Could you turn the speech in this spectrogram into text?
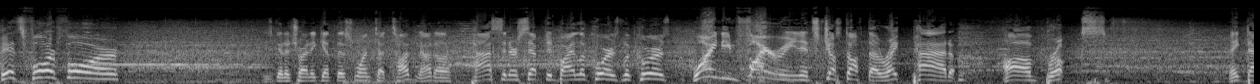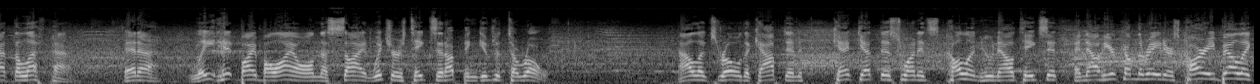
It's 4 4. He's going to try to get this one to Tugnutt. A pass intercepted by Lacours. Lacours winding, firing. It's just off the right pad of Brooks. Make that the left pad. And a late hit by Belial on the side. Witchers takes it up and gives it to Rowe. Alex Rowe, the captain, can't get this one. It's Cullen who now takes it. And now here come the Raiders. Kari Bellick,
